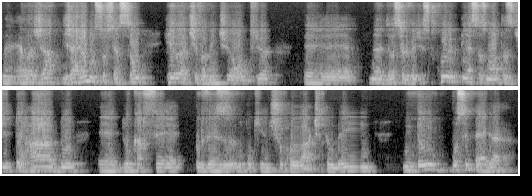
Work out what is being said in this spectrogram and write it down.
né? ela já, já é uma associação relativamente óbvia é, né, da cerveja escura, que tem essas notas de torrado, é, do café, por vezes um pouquinho de chocolate também. Então, você pega,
